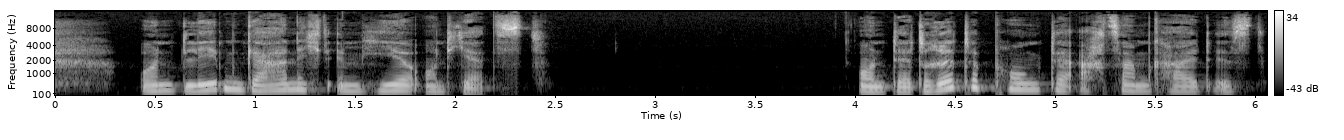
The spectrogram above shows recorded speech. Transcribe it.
und leben gar nicht im Hier und Jetzt. Und der dritte Punkt der Achtsamkeit ist,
